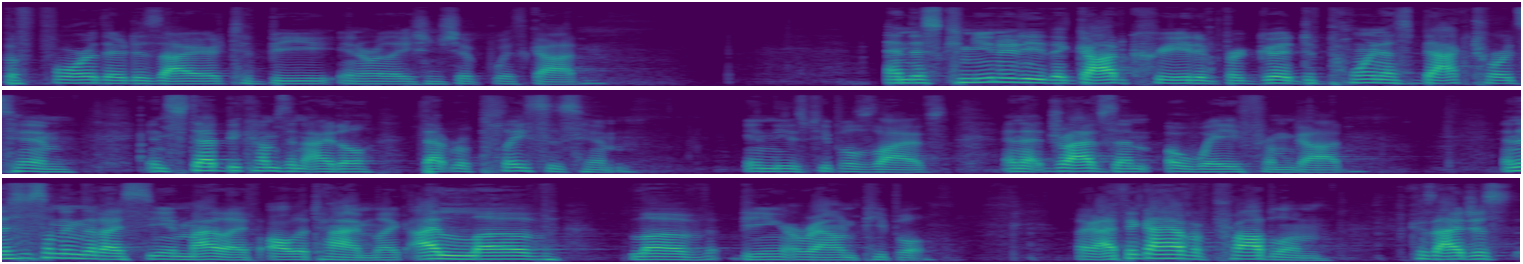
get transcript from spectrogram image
before their desire to be in a relationship with God. And this community that God created for good to point us back towards Him instead becomes an idol that replaces Him in these people's lives and that drives them away from God. And this is something that I see in my life all the time. Like, I love, love being around people. Like, I think I have a problem because I just,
